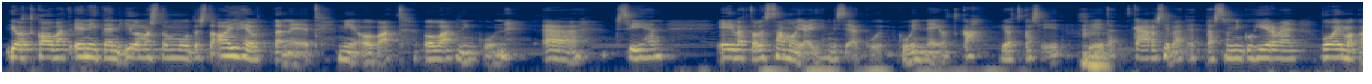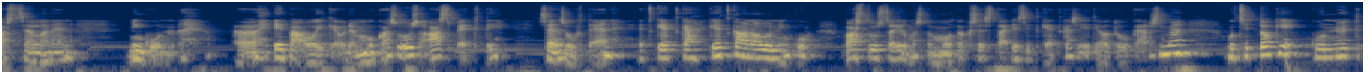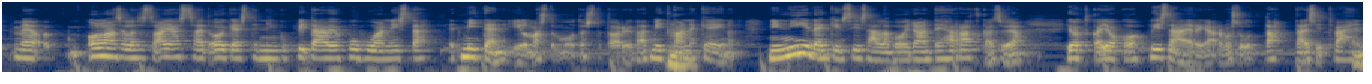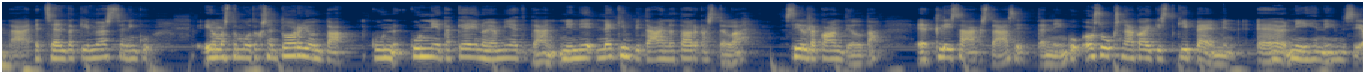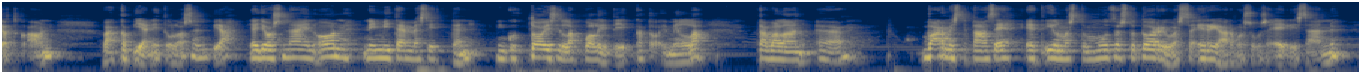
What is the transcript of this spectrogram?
jotka ovat eniten ilmastonmuutosta aiheuttaneet, niin ovat, ovat niin kuin, äh, siihen eivät ole samoja ihmisiä kuin, kuin ne, jotka, jotka siitä, mm. siitä kärsivät. Että tässä on niin kuin hirveän voimakas sellainen niin kuin, epäoikeudenmukaisuusaspekti sen suhteen, että ketkä, ketkä on ollut niin kuin vastuussa ilmastonmuutoksesta ja sitten ketkä siitä joutuu kärsimään. Mutta sitten toki, kun nyt me ollaan sellaisessa ajassa, että oikeasti niin pitää jo puhua niistä, että miten ilmastonmuutosta torjutaan, että mitkä on ne mm. keinot, niin niidenkin sisällä voidaan tehdä ratkaisuja, jotka joko lisää eriarvoisuutta tai sitten vähentää. Et sen takia myös se niin kuin ilmastonmuutoksen torjunta, kun, kun niitä keinoja mietitään, niin ne, nekin pitää aina tarkastella siltä kantilta, että lisääkö tämä sitten, niin kuin, osuuko nämä kaikista kipeimmin eh, niihin ihmisiin, jotka on vaikka pienituloisempia. Ja jos näin on, niin miten me sitten niin kuin toisilla politiikkatoimilla tavallaan ö, varmistetaan se, että ilmastonmuutosta torjuessa eriarvoisuus ei lisäänny.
